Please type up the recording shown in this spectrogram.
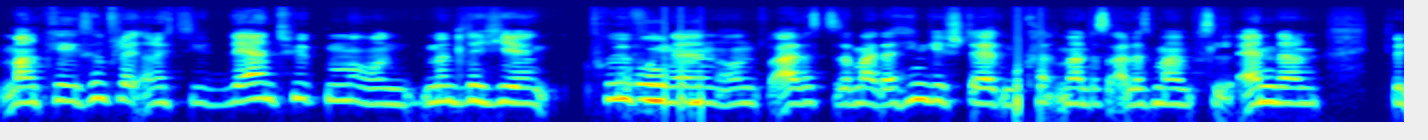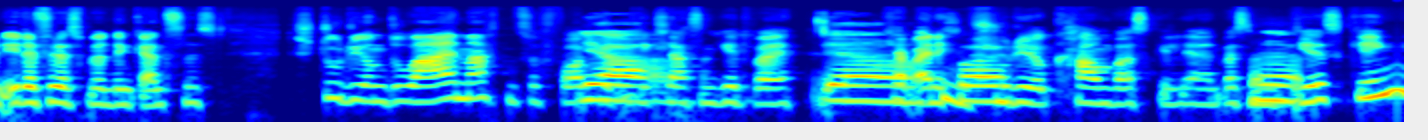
Manche sind vielleicht auch nicht die Lerntypen und mündliche Prüfungen und alles mal dahingestellt und könnte man das alles mal ein bisschen ändern. Ich bin eh dafür, dass man den ganzen Studium dual macht und sofort ja. in die Klassen geht, weil ja, ich habe eigentlich voll. im Studio kaum was gelernt. Weißt du, ja. mit dir es ging?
